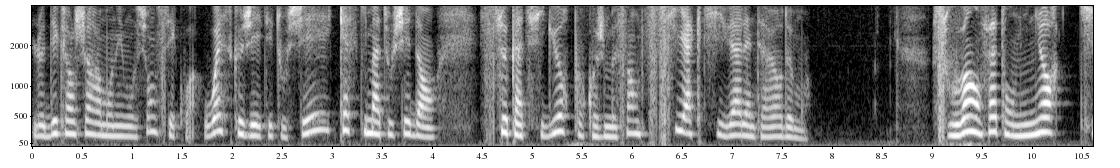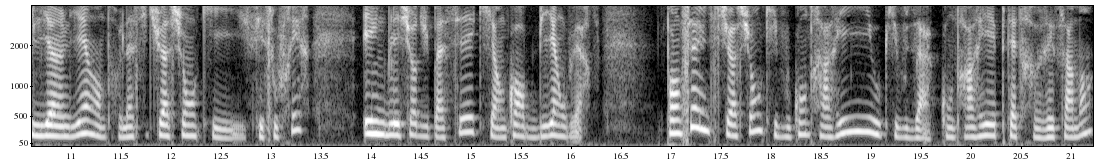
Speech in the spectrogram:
le déclencheur à mon émotion c'est quoi? Où est-ce que j'ai été touché? Qu'est-ce qui m'a touché dans ce cas de figure pour que je me sente si activée à l'intérieur de moi? Souvent en fait on ignore qu'il y a un lien entre la situation qui fait souffrir et une blessure du passé qui est encore bien ouverte Pensez à une situation qui vous contrarie ou qui vous a contrarié peut-être récemment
